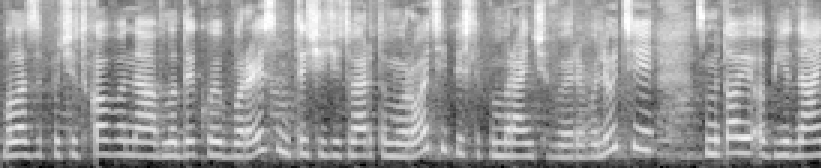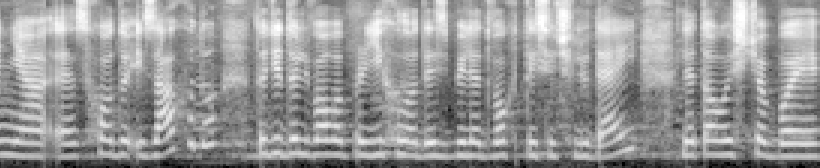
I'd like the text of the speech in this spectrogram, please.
була започаткована владикою Борисом у 2004 році після помаранчевої революції з метою об'єднання е, сходу і заходу. Тоді до Львова приїхало десь біля двох тисяч людей для того, щоб е,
